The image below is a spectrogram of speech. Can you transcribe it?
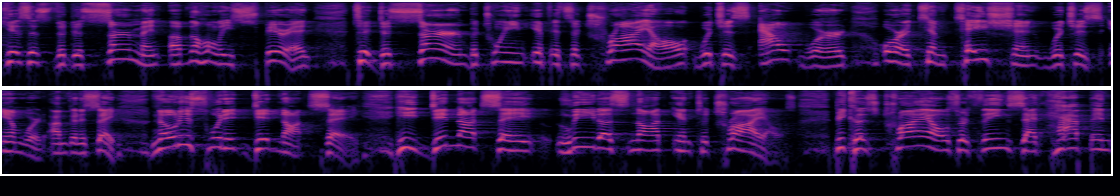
gives us the discernment of the Holy Spirit to discern between if it's a trial, which is outward, or a temptation, which is inward. I'm going to say, notice what it did not say. He did not say, lead us not into trials because trials are things that happen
